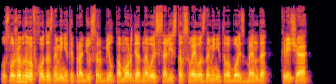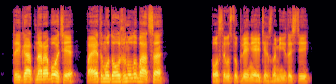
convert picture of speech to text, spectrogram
У служебного входа знаменитый продюсер бил по морде одного из солистов своего знаменитого бойс-бенда, крича «Ты, гад, на работе, поэтому должен улыбаться!» После выступления этих знаменитостей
